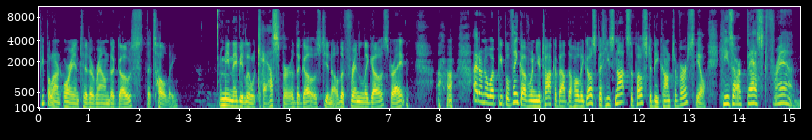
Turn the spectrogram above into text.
people aren't oriented around a ghost that's holy. I mean, maybe little Casper, the ghost, you know, the friendly ghost, right? I don't know what people think of when you talk about the Holy Ghost, but he's not supposed to be controversial. He's our best friend.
